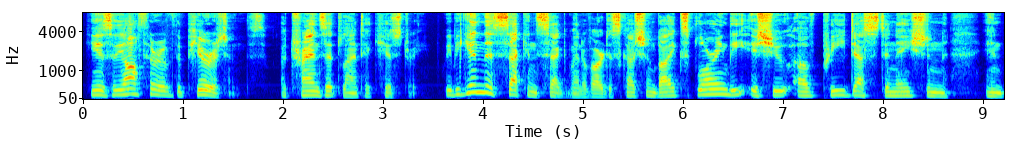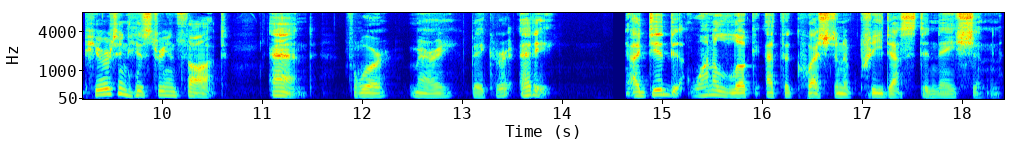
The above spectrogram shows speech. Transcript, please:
He is the author of The Puritans, A Transatlantic History. We begin this second segment of our discussion by exploring the issue of predestination in Puritan history and thought, and for Mary Baker Eddy. I did want to look at the question of predestination.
